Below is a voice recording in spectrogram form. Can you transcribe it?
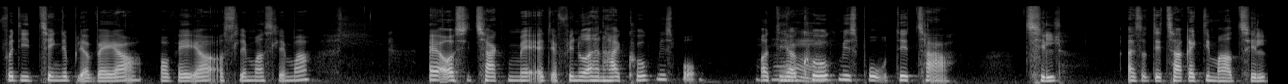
fordi tingene bliver værre og værre og slemmere og slemmere, er også i takt med, at jeg finder ud af, at han har et coke-misbrug. Og det her Mhm. coke-misbrug, det tager til. Altså det tager rigtig meget til.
